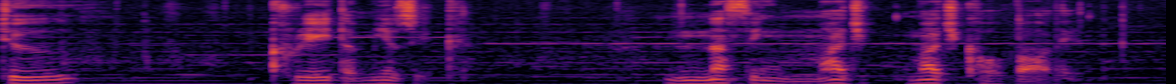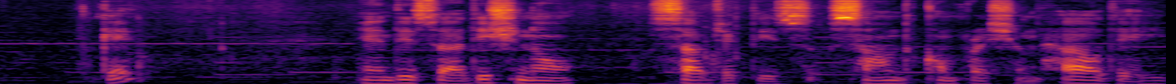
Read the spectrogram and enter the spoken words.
to create a music nothing magic magical about it okay and this additional subject is sound compression. How they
